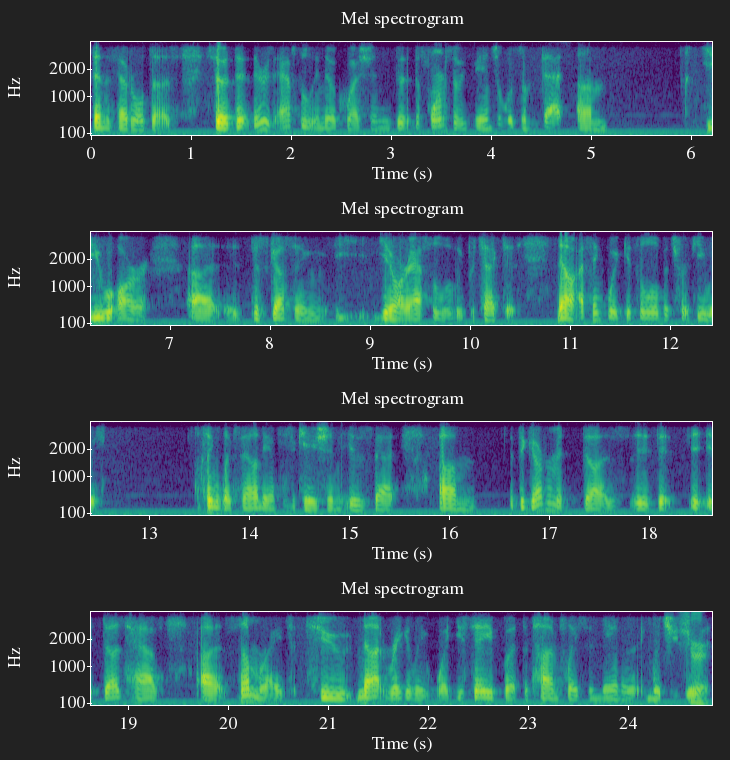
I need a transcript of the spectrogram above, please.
than the federal does. So th- there is absolutely no question the, the forms of evangelism that um, you are uh, discussing, you know, are absolutely protected. Now, I think what gets a little bit tricky with things like sound amplification is that um, the government does it, it, it does have uh, some rights to not regulate what you say, but the time, place, and manner in which you sure. do it.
